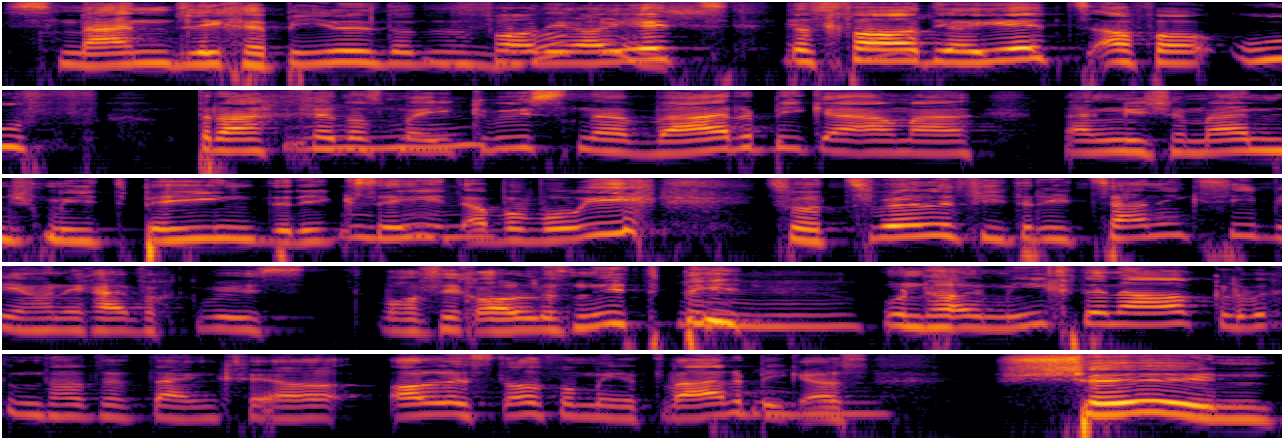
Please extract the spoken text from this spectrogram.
das männliche Bild. Oder das fährt ja jetzt, das fährt ja jetzt einfach aufbrechen, mhm. dass man in mhm. gewissen Werbungen auch mal manchmal einen Mensch mit Behinderung mhm. sieht. Aber wo ich so 12, 13 war, habe ich einfach gewusst, was ich alles nicht bin. Mhm. Und habe mich dann angeschaut und habe gedacht, ja, alles das, was mir die Werbung mhm. als schön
